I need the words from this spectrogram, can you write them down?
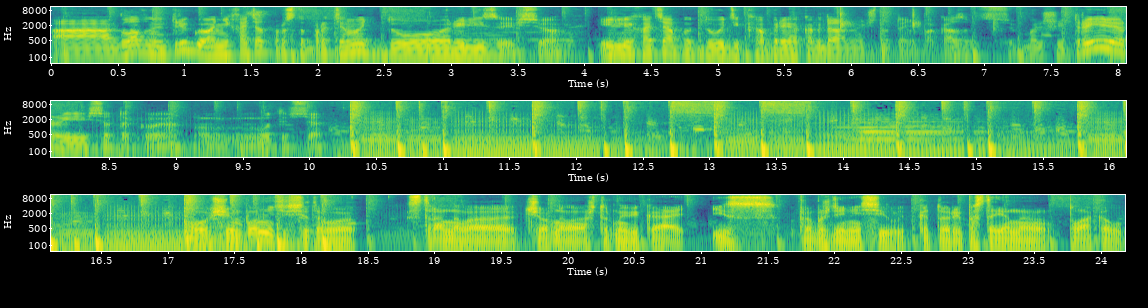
а главную интригу они хотят просто протянуть до релиза и все. Или хотя бы до декабря, когда начнут они показывать большие трейлеры и все такое. Вот и все. Общем, помните все того странного черного штурмовика из «Пробуждения силы», который постоянно плакал,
